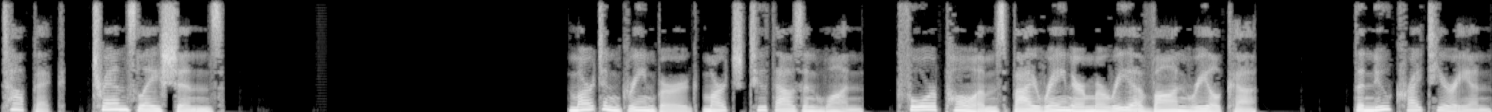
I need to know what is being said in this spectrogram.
Topic: Translations. Martin Greenberg, March 2001. Four poems by Rainer Maria von Rilke. The New Criterion.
